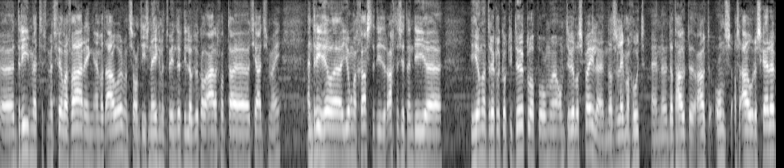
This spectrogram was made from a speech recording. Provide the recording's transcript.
Uh, drie met, met veel ervaring en wat ouder. Want Santi is 29, die loopt ook al aardig wat uh, mee. En drie heel jonge gasten die erachter zitten en die die heel nadrukkelijk op die deur kloppen om, om te willen spelen. En dat is alleen maar goed. En dat houdt, houdt ons als ouderen scherp.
